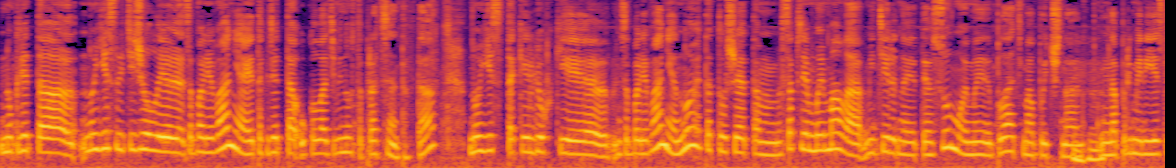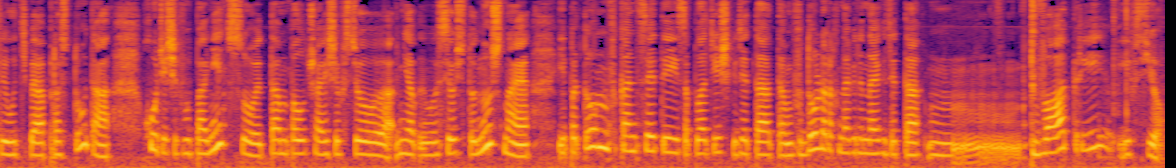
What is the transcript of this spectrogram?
но где-то, ну, если тяжелые заболевания, это где-то около 90%, да, но если такие легкие заболевания, но это тоже там совсем мы мало медированные этой суммы мы платим обычно. Mm-hmm. Например, если у тебя простуда, хочешь в больницу, там получаешь все, все, что нужно, и потом в конце ты заплатишь где-то там в долларах, наверное, где-то 2-3 и все.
